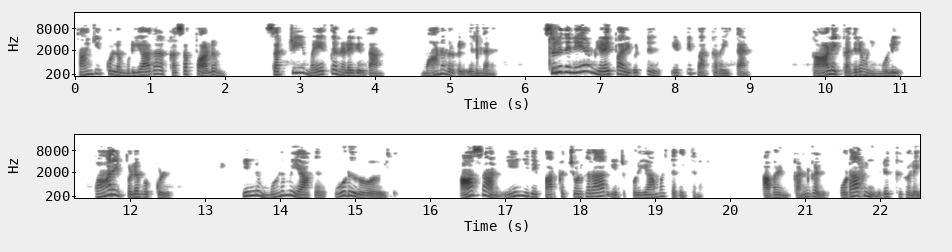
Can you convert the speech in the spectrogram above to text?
தாங்கிக் கொள்ள முடியாத கசப்பாலும் சற்றே மயக்க நிலையில்தான் மாணவர்கள் இருந்தனர். சிறிது நேரம் இளைப்பாரி விட்டு எட்டி பார்க்க வைத்தான். காலை கதிரவனின் ஒளி பாறை பிளவுக்குள் இன்னும் முழுமையாக ஊடுருவவில்லை. ஆசான் ஏன் இதை பார்க்கச் சொல்கிறார் என்று புரியாமல் திகைத்தன அவரின் கண்கள் ஒடாவின் இடுக்குகளை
